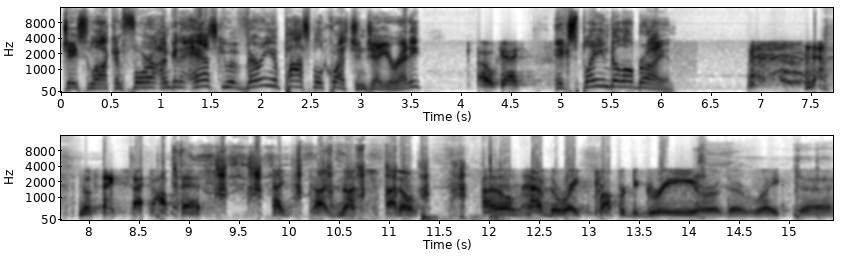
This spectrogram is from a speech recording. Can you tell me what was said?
Jason La Canfora. I'm going to ask you a very impossible question, Jay. You ready? Okay. Explain Bill O'Brien. no, no thanks. I, I'll pass. I, I'm not. I don't. I don't have the right proper degree or the right. Uh,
